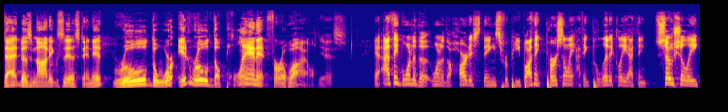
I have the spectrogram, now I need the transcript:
that does not exist, and it ruled the world. It ruled the planet for a while. yes. I think one of the one of the hardest things for people, I think personally, I think politically, I think socially,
